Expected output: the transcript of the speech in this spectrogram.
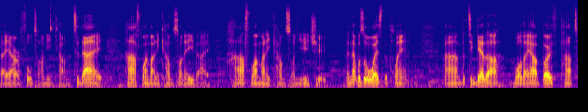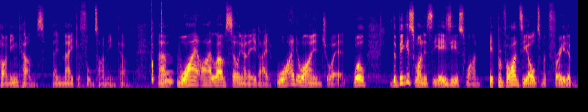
they are a full time income. Today, half my money comes on eBay, half my money comes on YouTube. And that was always the plan. Um, but together, while they are both part time incomes, they make a full time income. Um, why I love selling on eBay? Why do I enjoy it? Well, the biggest one is the easiest one. It provides the ultimate freedom.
